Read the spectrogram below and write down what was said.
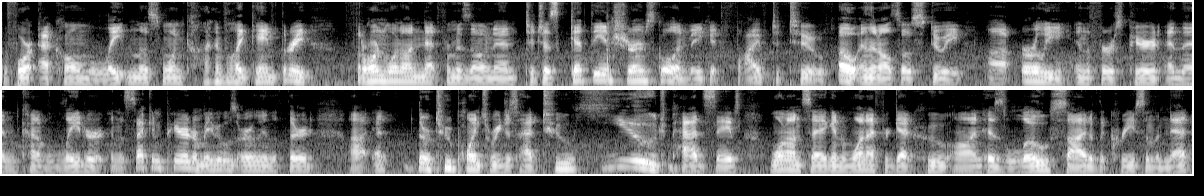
before Ekholm late in this one, kind of like game three, throwing one on net from his own end to just get the insurance goal and make it 5 to 2. Oh, and then also Stewie uh, early in the first period and then kind of later in the second period, or maybe it was early in the third. Uh, and there were two points where he just had two huge pad saves one on Seguin, one I forget who on his low side of the crease in the net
